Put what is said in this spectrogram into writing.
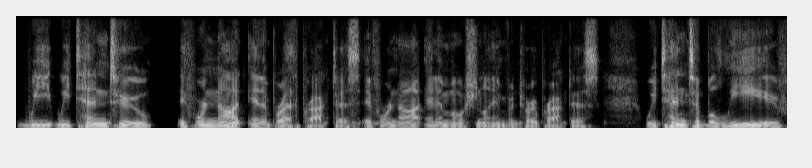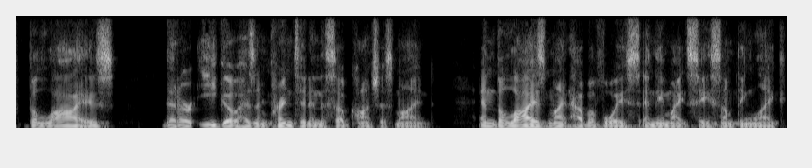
we we tend to, if we're not in a breath practice, if we're not in emotional inventory practice, we tend to believe the lies that our ego has imprinted in the subconscious mind. And the lies might have a voice and they might say something like,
